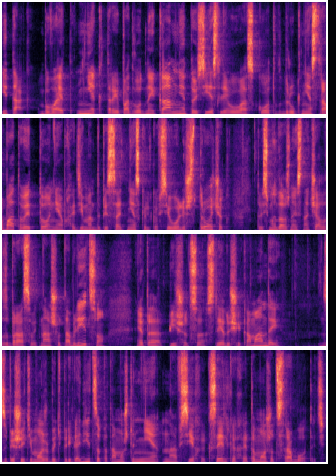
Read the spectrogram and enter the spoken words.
Итак, бывают некоторые подводные камни, то есть если у вас код вдруг не срабатывает, то необходимо дописать несколько всего лишь строчек. То есть мы должны сначала сбрасывать нашу таблицу, это пишется следующей командой, запишите, может быть пригодится, потому что не на всех Excel это может сработать.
